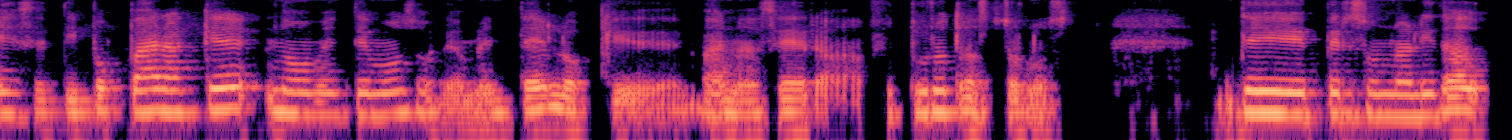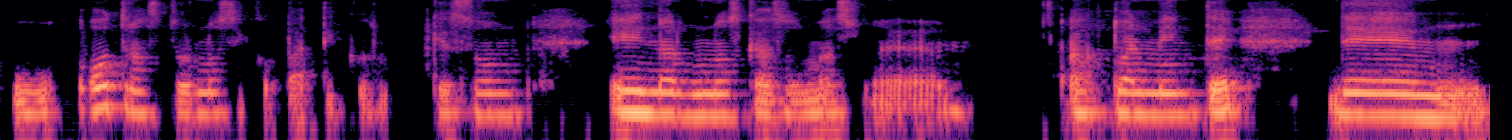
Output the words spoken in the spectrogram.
ese tipo para que no aumentemos obviamente lo que van a ser a futuro trastornos de personalidad o trastornos psicopáticos, que son en algunos casos más eh, actualmente de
